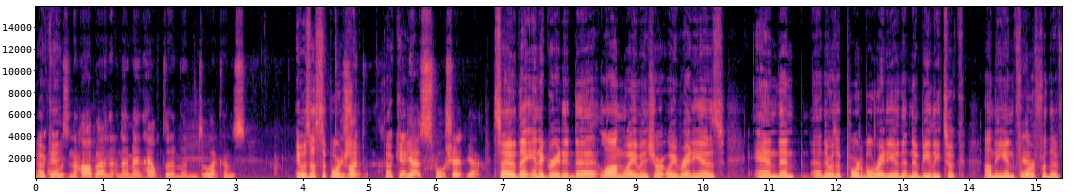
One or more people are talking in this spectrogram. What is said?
Okay, it was in the harbour, and, and, their men helped them, and all that kind of. It was a support ship. Like, okay. Yeah, support ship. Yeah. So they integrated uh, long wave and short wave radios, and then uh, there was a portable radio that Nobile took on the N4 yeah. for the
